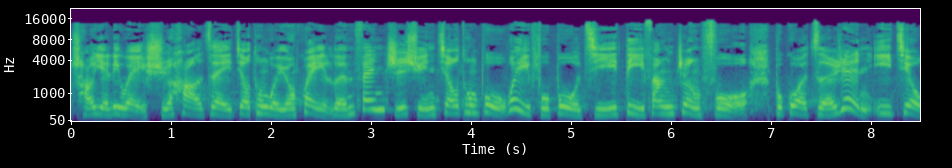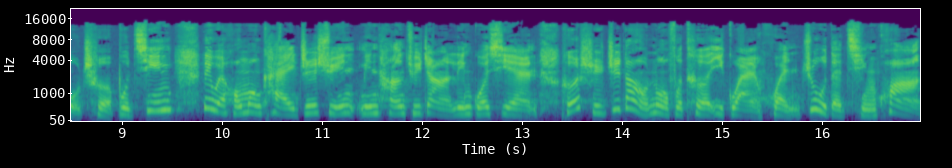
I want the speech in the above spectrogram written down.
朝野立委十号在交通委员会轮番质询交通部、卫福部及地方政府，不过责任依旧扯不清。立委洪孟凯质询民航局长林国显，何时知道诺富特一馆混住的情况？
